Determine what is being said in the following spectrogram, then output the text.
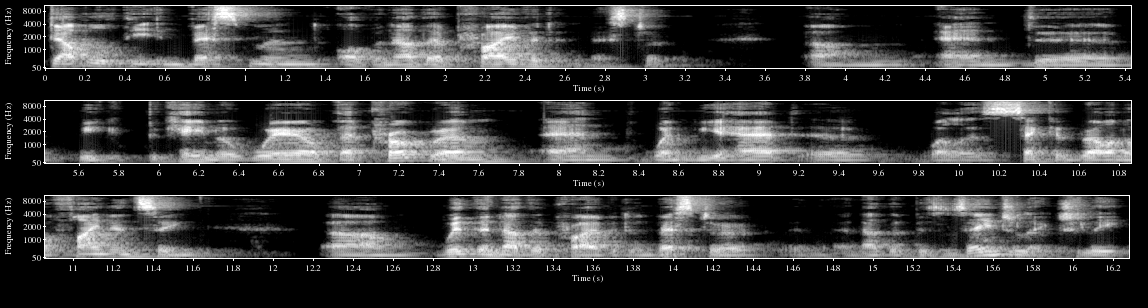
doubled the investment of another private investor. Um, and uh, we became aware of that program. And when we had, uh, well, a second round of financing um, with another private investor, another business angel, actually,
